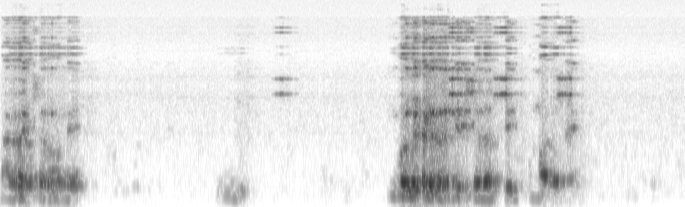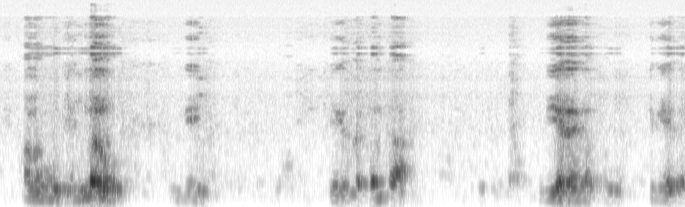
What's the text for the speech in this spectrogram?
ನಾಗರಾಜ್ ಸರ್ ಅವರೇ. ಯುವ ಘಟಕದ ಅಧ್ಯಕ್ಷರಾದ ಸೇನ್ ಕುಮಾರ್ ಅವರೇ ಹಾಗೂ ಎಲ್ಲರೂ ಇಲ್ಲಿ ಸೇರಿರ್ತಕ್ಕಂಥ ಹಿರಿಯರೇ ಮತ್ತು ಹಿರಿಯರೇ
